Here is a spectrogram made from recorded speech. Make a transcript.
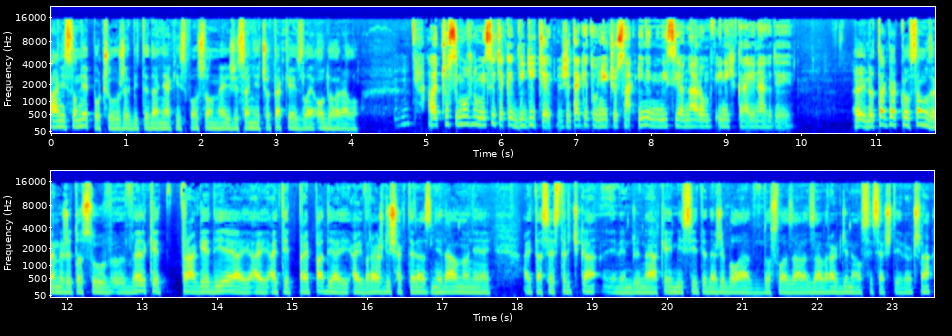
Ani som nepočul, že by teda nejakým spôsobom, hej, že sa niečo také zlé odohralo. Mhm. Ale čo si možno myslíte, keď vidíte, že takéto niečo sa iným misionárom v iných krajinách deje? Hej, no tak ako samozrejme, že to sú veľké tragédie, aj, aj, aj tie prepady, aj, aj vraždy, však teraz nedávno nie, aj tá sestrička, neviem, že na akej misii, teda, že bola doslova zavraždená 84-ročná.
